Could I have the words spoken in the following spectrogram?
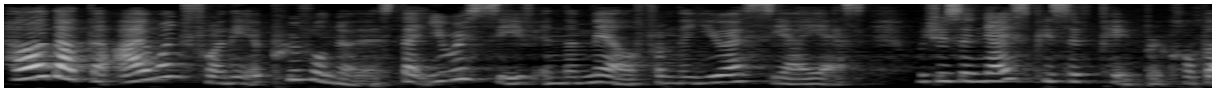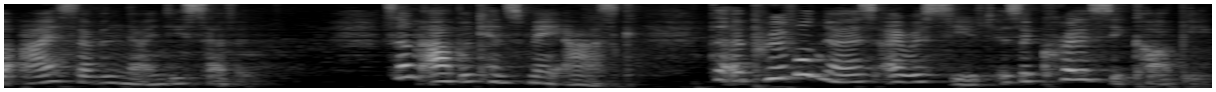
how about the I-140 approval notice that you receive in the mail from the USCIS, which is a nice piece of paper called the I-797? Some applicants may ask, the approval notice I received is a courtesy copy.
